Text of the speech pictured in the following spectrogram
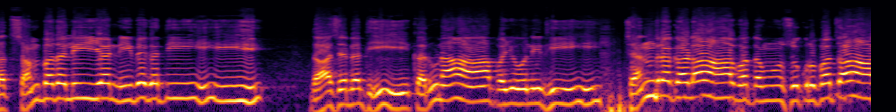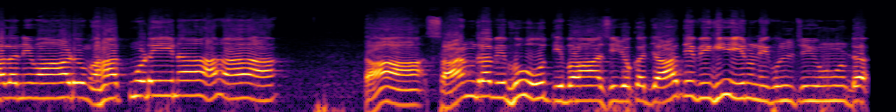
సత్సంపదలీయ నివెగతీ దాశరథీ కరుణాపయోనిధి. చంద్రకళావతం సుకృపచాలని వాడు మహాత్ముడైనా. తా సాంద్ర విభూతి బాసి యొక్క జాతి విహీనుని గుల్చియుంట.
